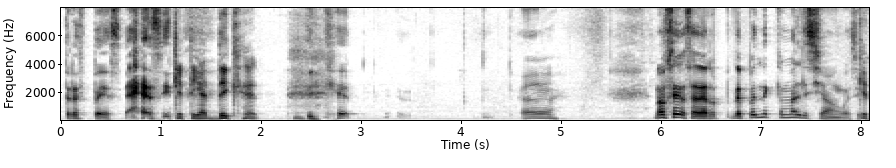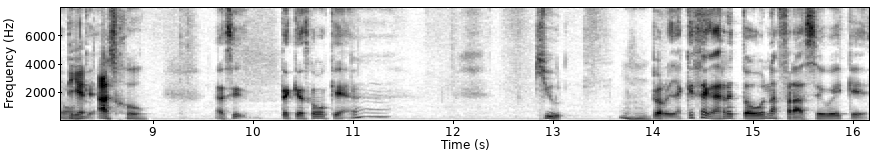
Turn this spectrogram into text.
3 P's. Así. Que te diga dickhead. Dickhead. Ah. no sé, o sea, de- depende qué maldición, güey. Así que te diga asshole. Así te quedas como que. ah, cute. Pero ya que se agarre toda una frase, güey, que.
